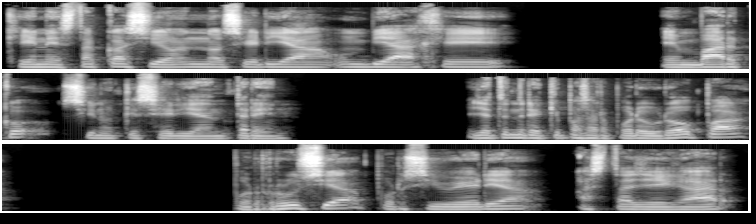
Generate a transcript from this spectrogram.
que en esta ocasión no sería un viaje en barco, sino que sería en tren. Ella tendría que pasar por Europa, por Rusia, por Siberia, hasta llegar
